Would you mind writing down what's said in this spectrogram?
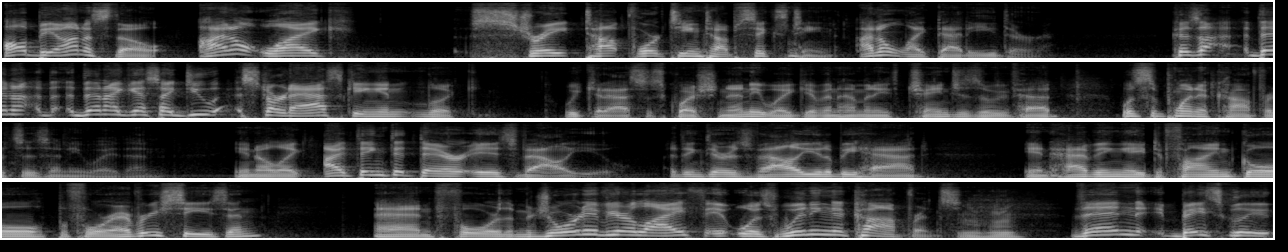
I'll be honest though, I don't like straight top 14, top 16. I don't like that either. Because then, I- then I guess I do start asking, and look, we could ask this question anyway, given how many changes that we've had. What's the point of conferences anyway? Then, you know, like I think that there is value. I think there is value to be had in having a defined goal before every season, and for the majority of your life, it was winning a conference. Mm-hmm. Then, basically,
